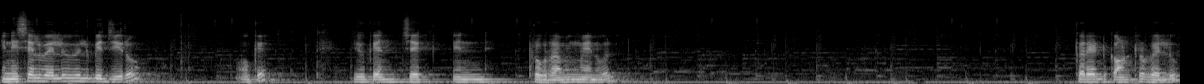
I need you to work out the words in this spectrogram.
initial value will be 0 okay? You can check in programming manual current counter value.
